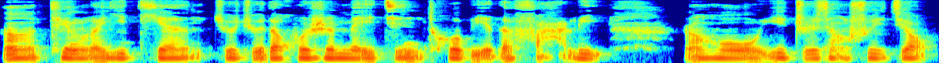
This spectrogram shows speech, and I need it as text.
嗯，挺了一天，就觉得浑身没劲，特别的乏力，然后一直想睡觉。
